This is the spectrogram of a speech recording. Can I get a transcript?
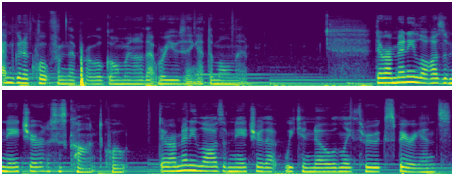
am going to quote from the prolegomena that we're using at the moment. There are many laws of nature, this is Kant, quote, there are many laws of nature that we can know only through experience,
